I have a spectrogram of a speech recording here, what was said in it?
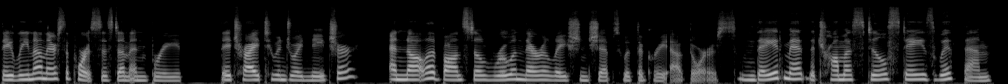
They lean on their support system and breathe. They try to enjoy nature and not let Bonsteel ruin their relationships with the great outdoors. They admit the trauma still stays with them,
